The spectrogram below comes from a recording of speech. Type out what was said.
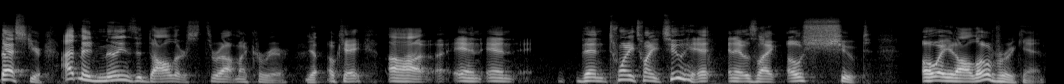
Best year. I've made millions of dollars throughout my career. Yep. Okay. Uh, and and then 2022 hit, and it was like, oh shoot, 08 all over again.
